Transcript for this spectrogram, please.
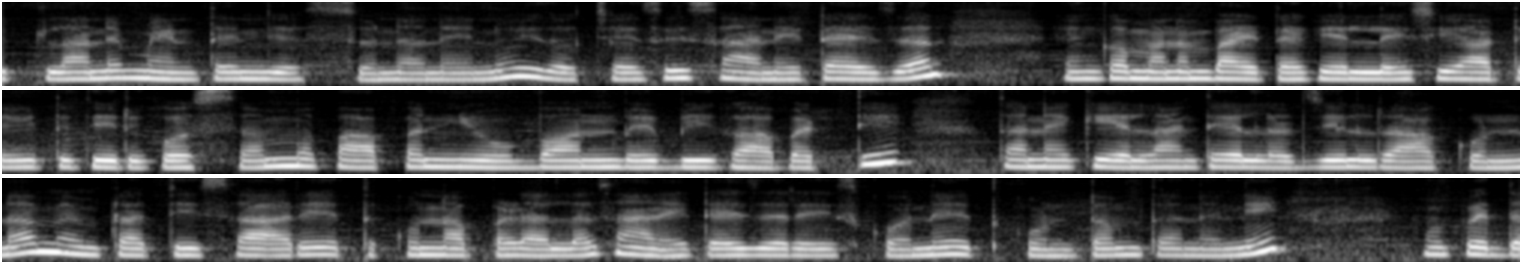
ఇట్లానే మెయింటైన్ చేస్తున్నా నేను. ఇది వచ్చేసి శానిటైజర్ ఇంకా మనం బయటకు వెళ్ళేసి అటు ఇటు తిరిగి వస్తాం. మా పాప న్యూ బార్న్ బేబీ కాబట్టి తనకి ఎలాంటి ఎలర్జీలు రాకుండా మేము ప్రతిసారి ఎత్తుకున్నప్పుడల్లా శానిటైజర్ వేసుకొని ఎత్తుకుంటాం తనని. మా పెద్ద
